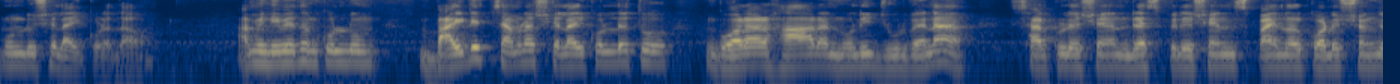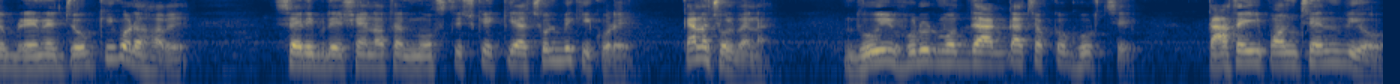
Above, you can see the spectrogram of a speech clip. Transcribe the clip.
মুন্ডু সেলাই করে দাও। আমি নিবেদন করলুম, বাইরের চামড়া সেলাই করলে তো গলার হাড় আর নলি জুড়বে না। সার্কুলেশন রেসপিরেশন স্পাইনাল কর্ডের সঙ্গে ব্রেনের যোগ কী করে হবে? সেলিব্রেশন অর্থাৎ মস্তিষ্কে কি আর চলবে কী করে? কেন চলবে না? দুই ভুরুর মধ্যে আজ্ঞাচক্র ঘুরছে, তাতেই পঞ্চেন্দ্রিয়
